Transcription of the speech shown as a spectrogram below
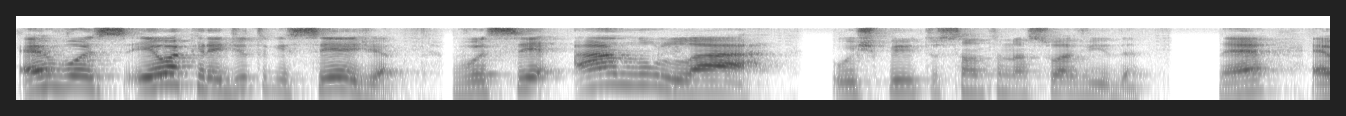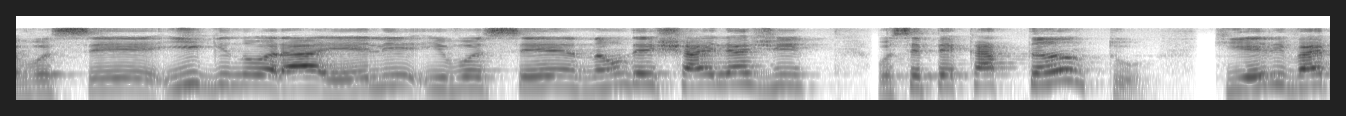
É você, eu acredito que seja você anular o Espírito Santo na sua vida, né? É você ignorar ele e você não deixar ele agir. Você pecar tanto que ele vai,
